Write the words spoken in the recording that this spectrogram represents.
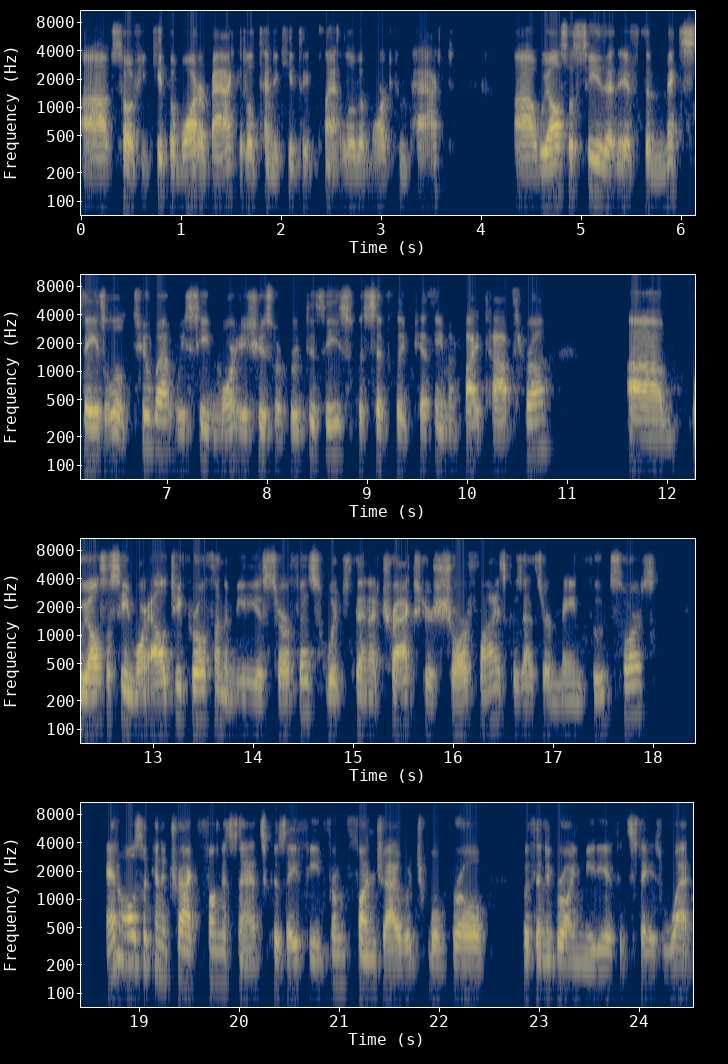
Uh, so if you keep the water back, it'll tend to keep the plant a little bit more compact. Uh, we also see that if the mix stays a little too wet, we see more issues with root disease, specifically Pythium and Phytophthora. Um, we also see more algae growth on the media surface, which then attracts your shore flies because that's their main food source, and also can attract fungus gnats because they feed from fungi, which will grow within the growing media if it stays wet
